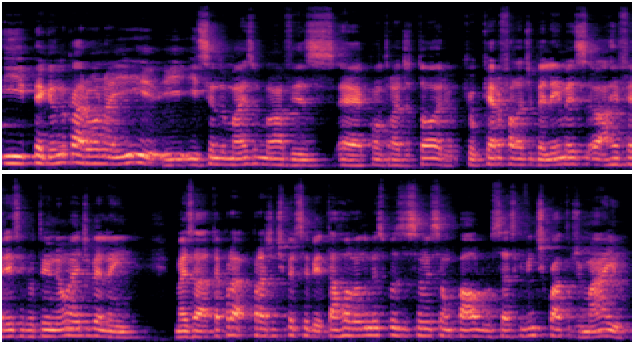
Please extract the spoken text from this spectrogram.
E pegando carona aí, e, e sendo mais uma vez é, contraditório, que eu quero falar de Belém, mas a referência que eu tenho não é de Belém. Mas até para a gente perceber, tá rolando uma exposição em São Paulo, no Sesc 24 de maio,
